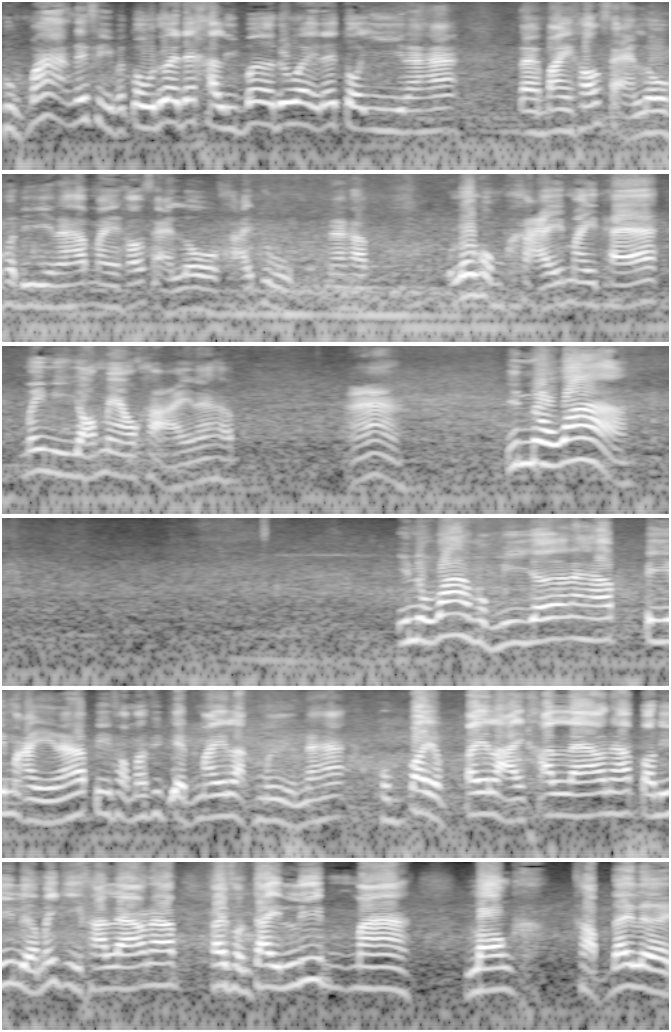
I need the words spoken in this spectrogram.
ถูกมากได้สีประตูด้วยได้คาลิเบอร์ด้วยได้ตัว E นะฮะ แต่ไมค์เขาแสนโลพอดีนะครับ ไมค์เขาแสนโลขายถูกนะครับรถผมขายไมค์แท้ไม่มีย้อมแมวขายนะครับอ่าอินโนวาอินโนวาผมมีเยอะนะครับ ปีใหม่นะครับ ปี 2017 ไม่หลักหมื่นนะฮะ ผมปล่อยไปหลายคันแล้วนะครับ ตอนนี้เหลือไม่กี่คันแล้วนะครับ ใครสนใจรีบมาลอง ขับได้เลย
